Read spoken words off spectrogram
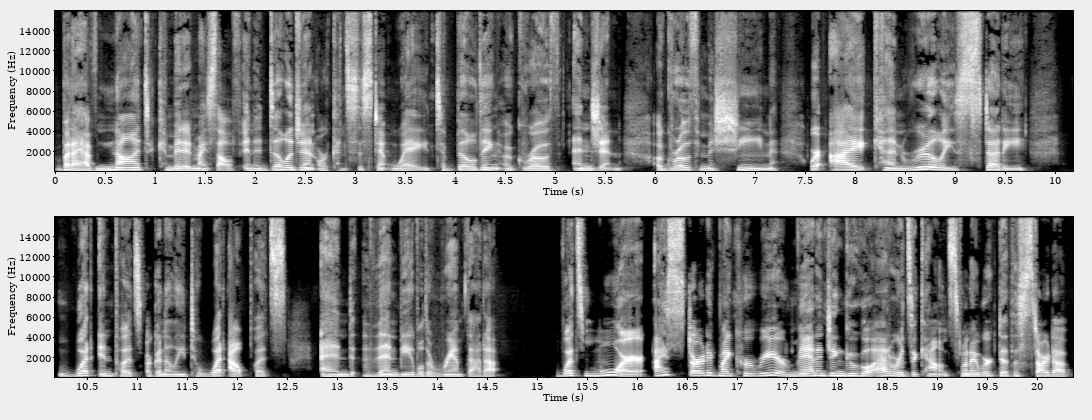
But I have not committed myself in a diligent or consistent way to building a growth engine, a growth machine where I can really study what inputs are going to lead to what outputs and then be able to ramp that up. What's more, I started my career managing Google AdWords accounts when I worked at the startup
